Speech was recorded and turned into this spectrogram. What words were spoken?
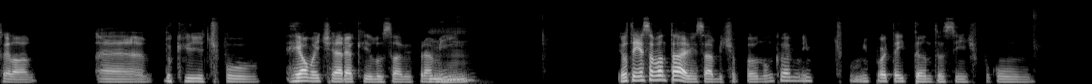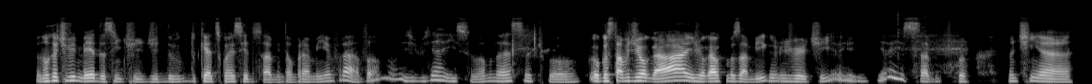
sei lá, é, do que, tipo, realmente era aquilo, sabe? Pra uhum. mim, eu tenho essa vantagem, sabe? Tipo, eu nunca me, tipo, me importei tanto, assim, tipo, com... Eu nunca tive medo, assim, de, de do, do, que é desconhecido, sabe? Então, pra mim, eu falei, ah, vamos, é isso, vamos nessa, tipo... Eu gostava de jogar e jogava com meus amigos, me divertia e, e é isso, sabe? Tipo, não tinha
